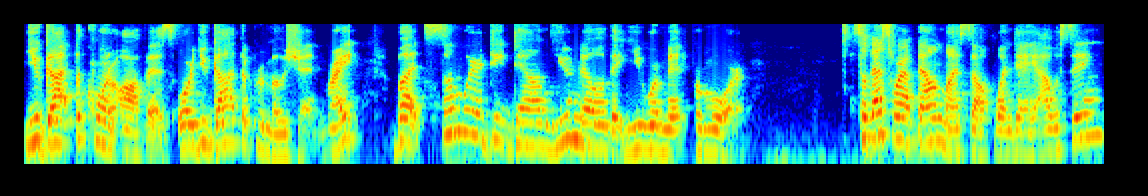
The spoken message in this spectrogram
you got the corner office, or you got the promotion, right? But somewhere deep down, you know that you were meant for more. So that's where I found myself one day. I was sitting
